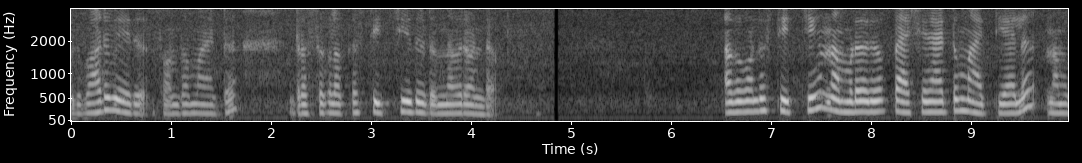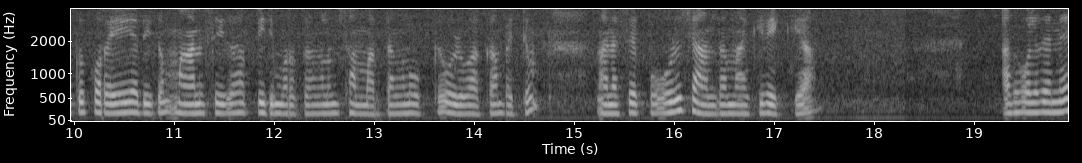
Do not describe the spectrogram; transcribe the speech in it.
ഒരുപാട് പേര് സ്വന്തമായിട്ട് ഡ്രസ്സുകളൊക്കെ സ്റ്റിച്ച് ചെയ്തിടുന്നവരുണ്ട്. അതുകൊണ്ട് സ്റ്റിച്ചിങ് നമ്മുടെ ഒരു പാഷനായിട്ട് മാറ്റിയാൽ നമുക്ക് കുറേയധികം മാനസിക പിരിമുറുക്കങ്ങളും സമ്മർദ്ദങ്ങളും ഒക്കെ ഒഴിവാക്കാൻ പറ്റും. മനസ്സെപ്പോഴും ശാന്തമാക്കി വെക്കുക. അതുപോലെ തന്നെ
